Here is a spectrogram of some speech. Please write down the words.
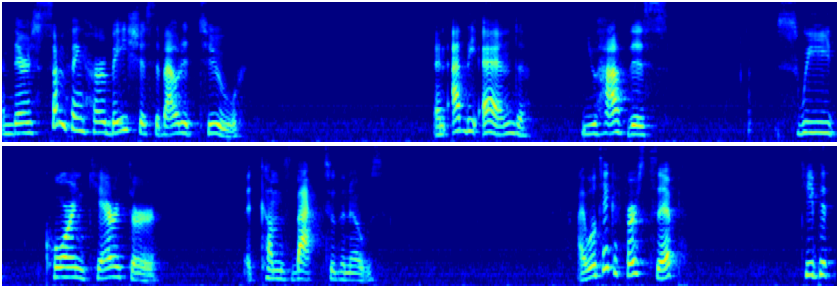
And there's something herbaceous about it too. And at the end, you have this sweet corn character that comes back to the nose. I will take a first sip, keep it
